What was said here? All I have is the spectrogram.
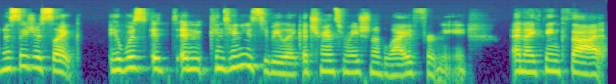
honestly just like it was it and continues to be like a transformation of life for me. And i think that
